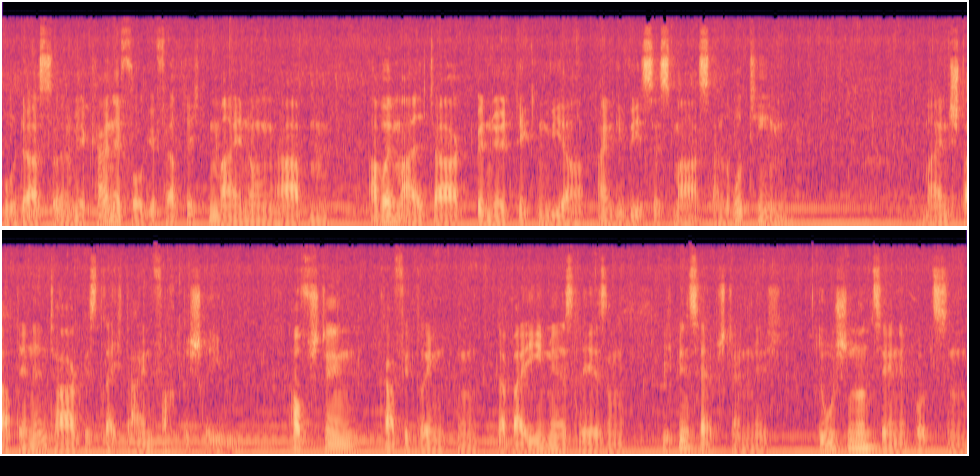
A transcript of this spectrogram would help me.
Buddha sollen wir keine vorgefertigten Meinungen haben, aber im Alltag benötigen wir ein gewisses Maß an Routinen. Mein Start in den Tag ist recht einfach beschrieben. Aufstehen, Kaffee trinken, dabei E-Mails lesen, ich bin selbstständig, duschen und Zähne putzen,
